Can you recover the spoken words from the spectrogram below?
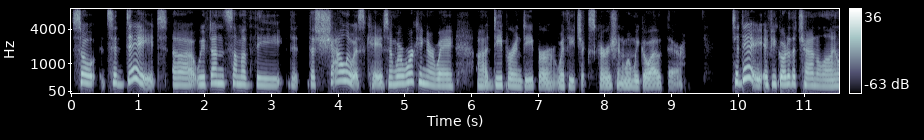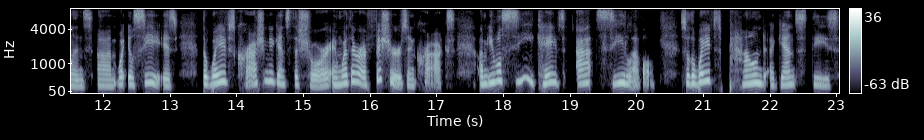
So to date, uh, we've done some of the, the, the shallowest caves, and we're working our way uh, deeper and deeper with each excursion when we go out there. Today, if you go to the Channel Islands, um, what you'll see is the waves crashing against the shore, and where there are fissures and cracks, um, you will see caves at sea level. So the waves pound against these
